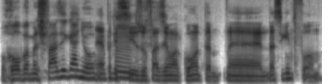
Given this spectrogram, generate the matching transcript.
Rouba, mas faz e ganhou. é preciso fazer uma conta é, da seguinte forma.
